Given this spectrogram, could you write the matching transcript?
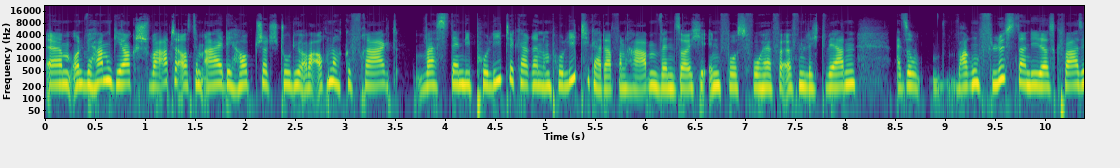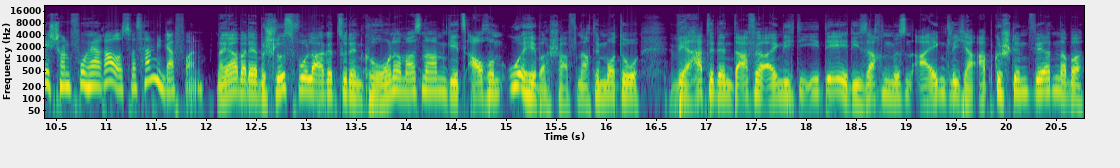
Ähm, und wir haben Georg Schwarte aus dem ARD Hauptstadtstudio aber auch noch gefragt, was denn die Politikerinnen und Politiker davon haben, wenn solche Infos vorher veröffentlicht werden. Also warum flüstern die das quasi schon vorher raus? Was haben die davon? Naja, bei der Beschlussvorlage zu den Corona-Maßnahmen geht es auch um Urheberschaft nach dem Motto, wer hatte denn dafür eigentlich die Idee? Die Sachen müssen eigentlich ja abgestimmt werden, aber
